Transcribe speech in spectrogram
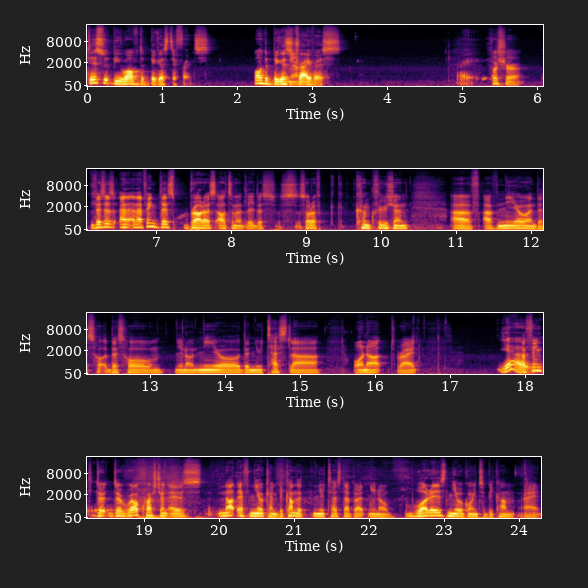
this would be one of the biggest difference, one of the biggest Yeah. drivers. Right. for sure this is and, and i think this brought us ultimately this sort of c- conclusion of of NIO and this this whole you know NIO the new tesla or not right Yeah. I think the the real question is not if NIO can become the new Tesla, but you know what is NIO going to become, right?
